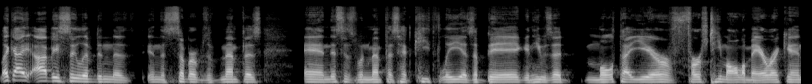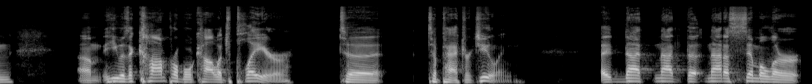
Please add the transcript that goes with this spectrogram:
Like I obviously lived in the in the suburbs of Memphis, and this is when Memphis had Keith Lee as a big, and he was a multi-year first team All American. Um, he was a comparable college player to to Patrick Ewing, uh, not not the not a similar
